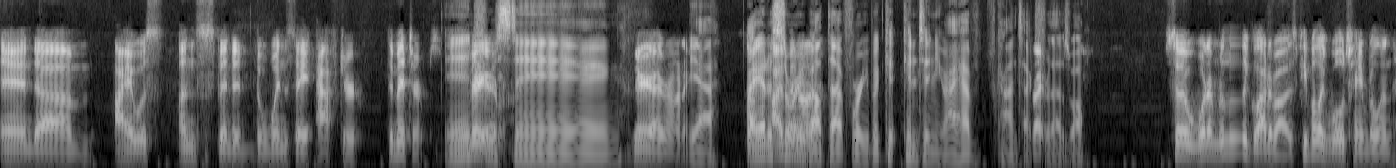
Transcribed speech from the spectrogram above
And um, I was unsuspended the Wednesday after the midterms. Very ironic. Interesting. Very ironic. Yeah. So I got a story on- about that for you, but c- continue. I have context Right. for that as well. So what I'm really glad about is people like Will Chamberlain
